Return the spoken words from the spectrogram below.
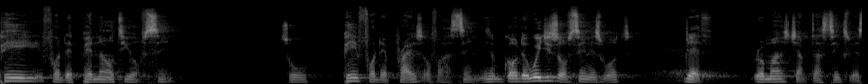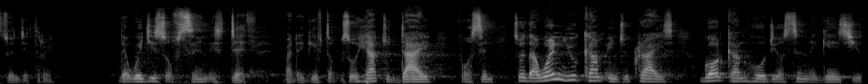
pay for the penalty of sin. So, pay for the price of our sin. God, the wages of sin is what? Death. Romans chapter 6, verse 23. The wages of sin is death by the gift of. So he had to die for sin. So that when you come into Christ, God can hold your sin against you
